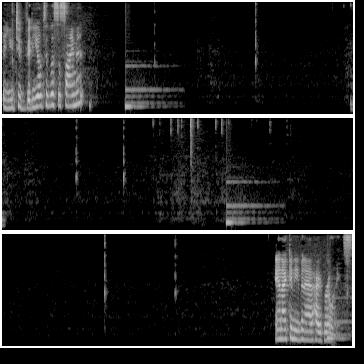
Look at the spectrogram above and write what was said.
a YouTube video to this assignment. And I can even add hyperlinks.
